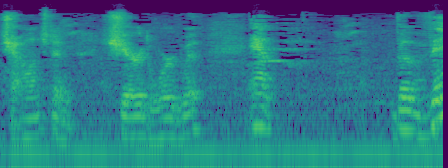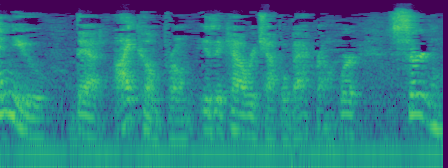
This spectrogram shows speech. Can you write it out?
challenged and shared the word with. And the venue that I come from is a Calvary Chapel background where certain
